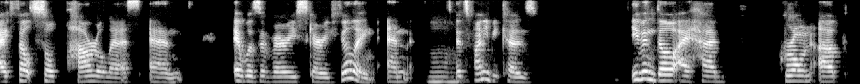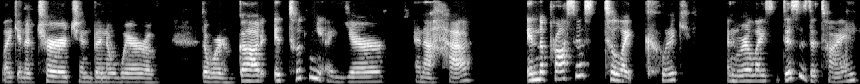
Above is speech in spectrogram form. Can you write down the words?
I felt so powerless. And it was a very scary feeling. And mm. it's funny because even though I had grown up like in a church and been aware of the word of God, it took me a year and a half in the process to like click and realize this is the time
